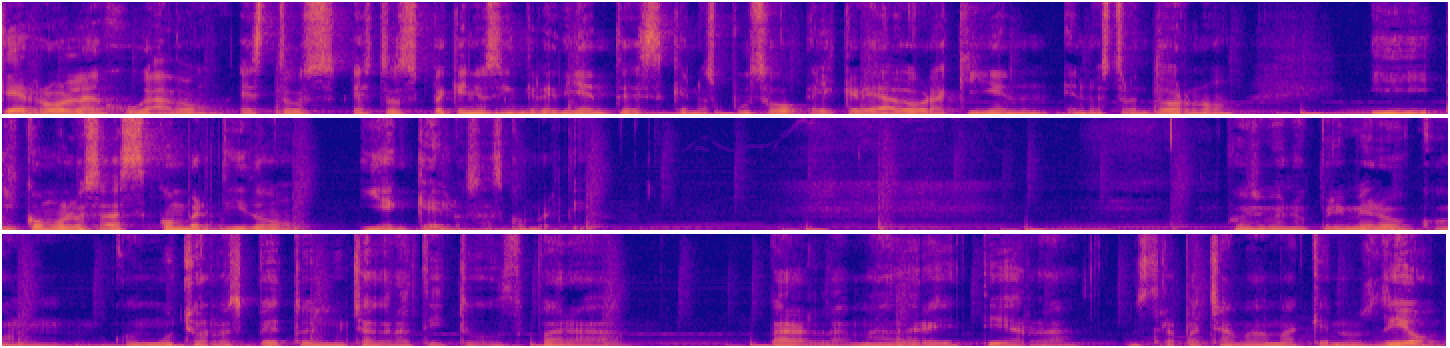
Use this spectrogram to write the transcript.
¿qué rol han jugado estos, estos pequeños ingredientes que nos puso el creador aquí en, nuestro entorno y cómo los has convertido y en qué los has convertido? Pues bueno, primero con, mucho respeto y mucha gratitud para, para la Madre Tierra, nuestra Pachamama, que nos dio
